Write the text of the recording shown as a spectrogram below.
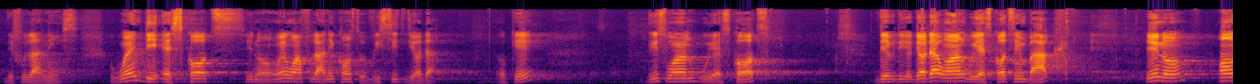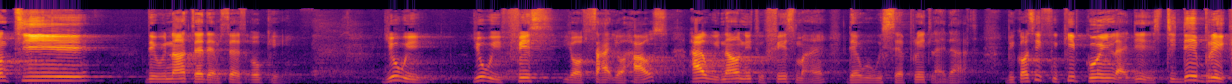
the Fulanis when they escort, you know, when one Fulani comes to visit the other, okay, this one we escort, the, the, the other one we escort him back, you know, until they will now tell themselves, okay, you will, you will face your side, your house, I will now need to face mine, then we will separate like that. Because if we keep going like this, till daybreak,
